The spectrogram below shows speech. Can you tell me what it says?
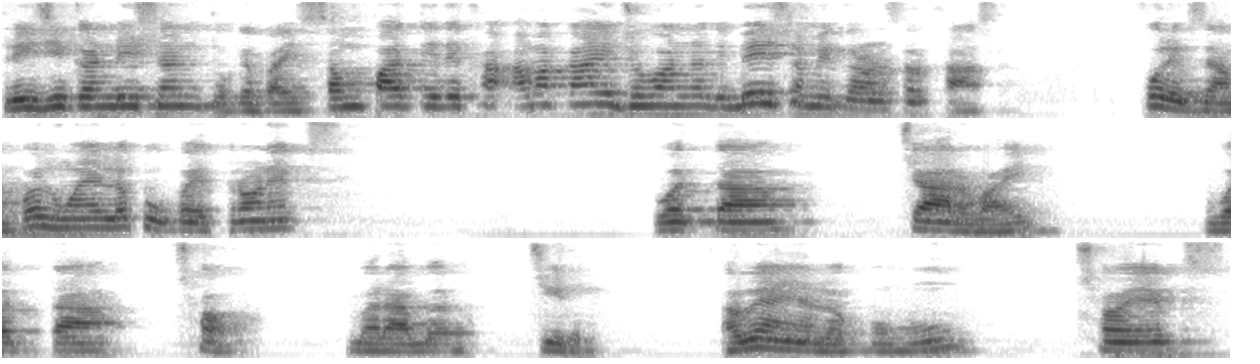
ત્રીજી કન્ડિશન તો કે ભાઈ સંપાતી રેખા, આમાં કાંઈ જોવાનું નથી. બે સમીકરણ સરખા હશે. ફોર એક્ઝામ્પલ હું અહીં લખું, ભાઈ ત્રણ એક્સ વત્તા ચાર વાય વત્તા છ, બરાબર જીરો હવે અહીંયા લખું હું છ એક્સ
